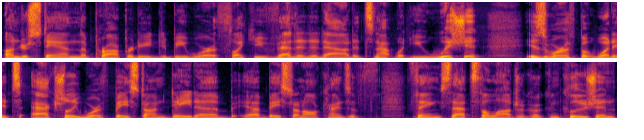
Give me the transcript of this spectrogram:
understand the property to be worth. Like you vetted it out. It's not what you wish it is worth, but what it's actually worth based on data, uh, based on all kinds of things. That's the logical conclusion.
